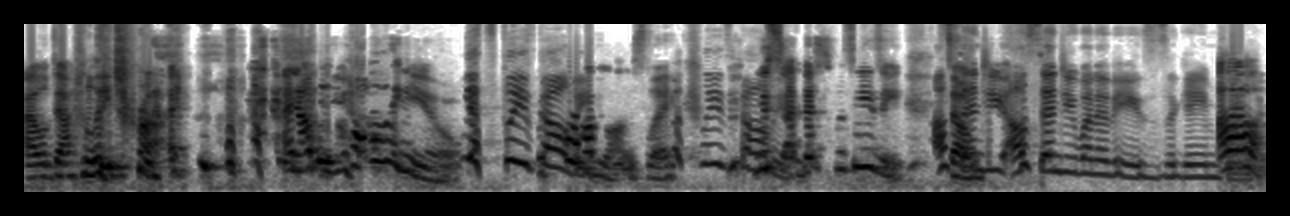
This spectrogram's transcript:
I will definitely try. and I'll be calling you. Yes, please call problems. Me. Like please call you me. said this was easy. I'll so, send you I'll send you one of these. It's a game Oh,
